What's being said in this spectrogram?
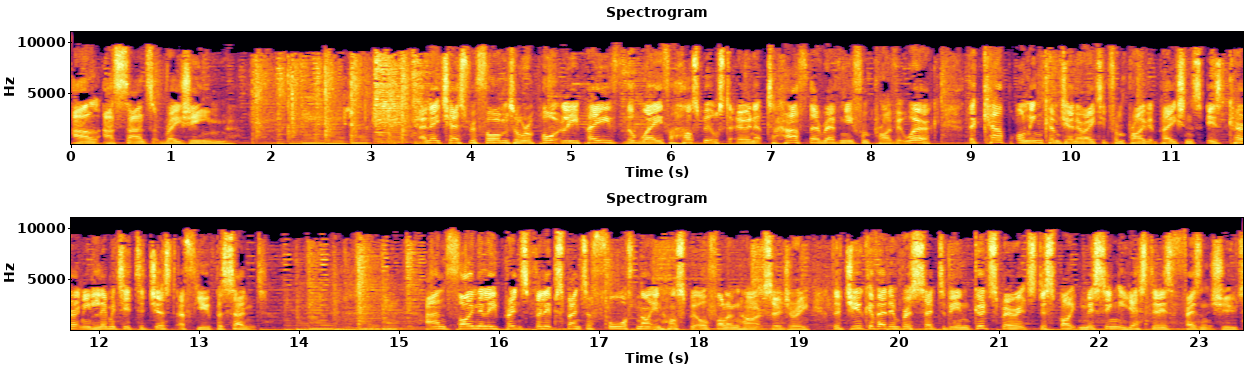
al-Assad's regime. NHS reforms will reportedly pave the way for hospitals to earn up to half their revenue from private work. The cap on income generated from private patients is currently limited to just a few percent. And finally, Prince Philip spent a fourth night in hospital following heart surgery. The Duke of Edinburgh is said to be in good spirits despite missing yesterday's pheasant shoot.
